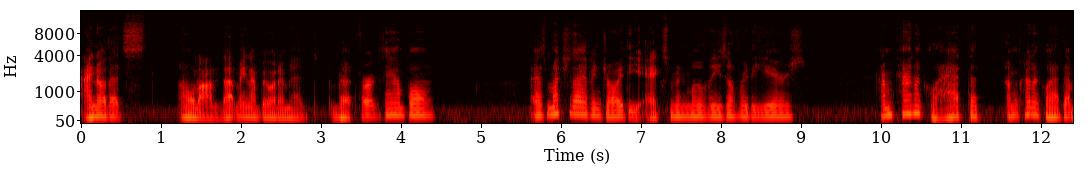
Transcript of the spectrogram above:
I know that's. Hold on, that may not be what I meant. But for example, as much as I've enjoyed the X Men movies over the years, I'm kind of glad that. I'm kind of glad that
